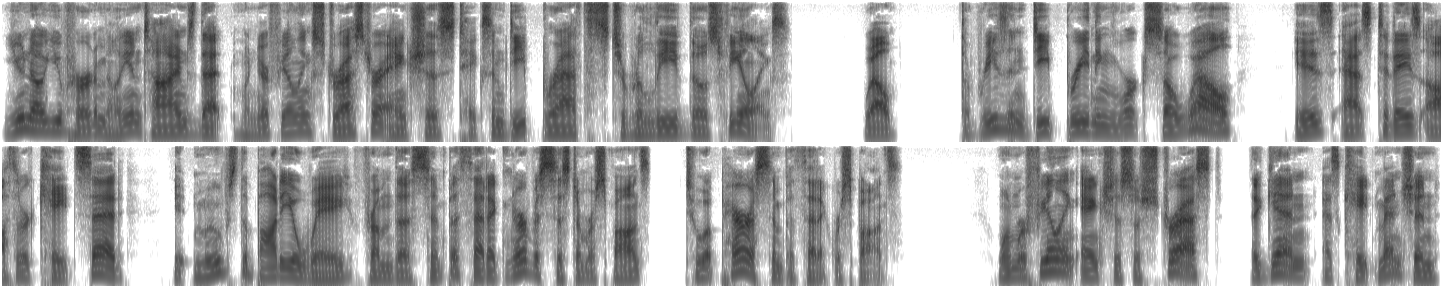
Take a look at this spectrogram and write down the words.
you know you've heard a million times that when you're feeling stressed or anxious, take some deep breaths to relieve those feelings. Well, the reason deep breathing works so well is, as today's author Kate said, it moves the body away from the sympathetic nervous system response to a parasympathetic response. When we're feeling anxious or stressed, again, as Kate mentioned,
